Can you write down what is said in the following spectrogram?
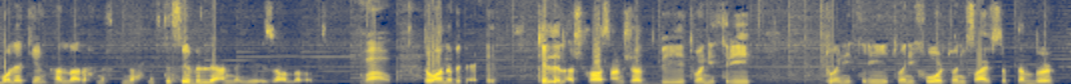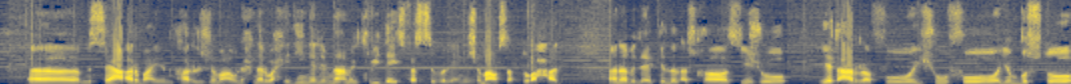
ولكن هلأ رح رح نكتفي باللي عنا إياه إذا الله راد wow. تو أنا بدعي كل الأشخاص عن جد ب 23 23 24 25 سبتمبر آه من الساعة 4 يعني نهار الجمعة ونحن الوحيدين اللي بنعمل 3 days festival يعني جمعة وسبت وأحد. أنا بدعي كل الأشخاص يجوا يتعرفوا يشوفوا ينبسطوا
